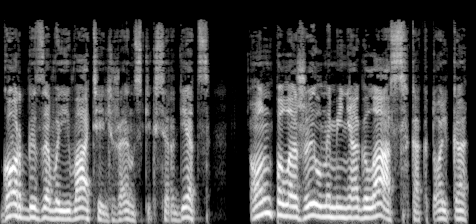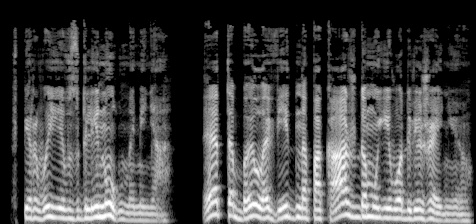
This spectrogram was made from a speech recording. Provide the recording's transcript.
Гордый завоеватель женских сердец. Он положил на меня глаз, как только впервые взглянул на меня. Это было видно по каждому его движению,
